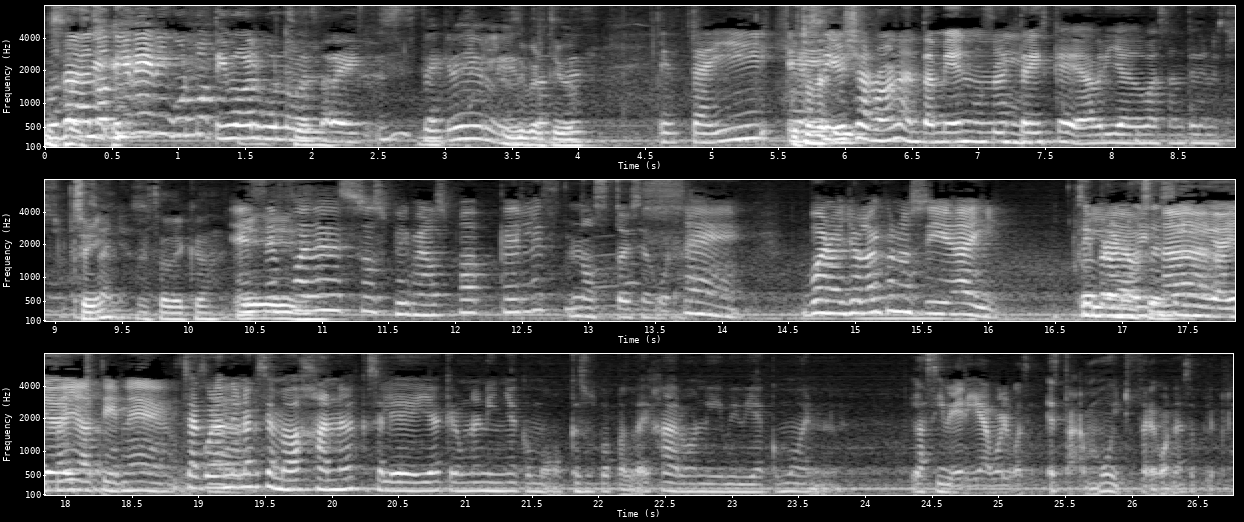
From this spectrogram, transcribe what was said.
O sea, no tiene ningún motivo alguno Sí. de estar ahí. Está increíble. Es divertido. entonces, está ahí. Eh, Saoirse Ronan también, una Sí. actriz que ha brillado bastante en estos últimos Sí, años. esta década. Ese Y- fue de sus primeros papeles. No estoy segura. Sí. Bueno, yo la conocí ahí. Sí, pero no sé si hecho. ya tiene. ¿Se acuerdan o de una que se llamaba Hannah, que salía de ella, que era una niña como que sus papás la dejaron y vivía como en la Siberia o algo así? Estaba muy fregona esa película.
